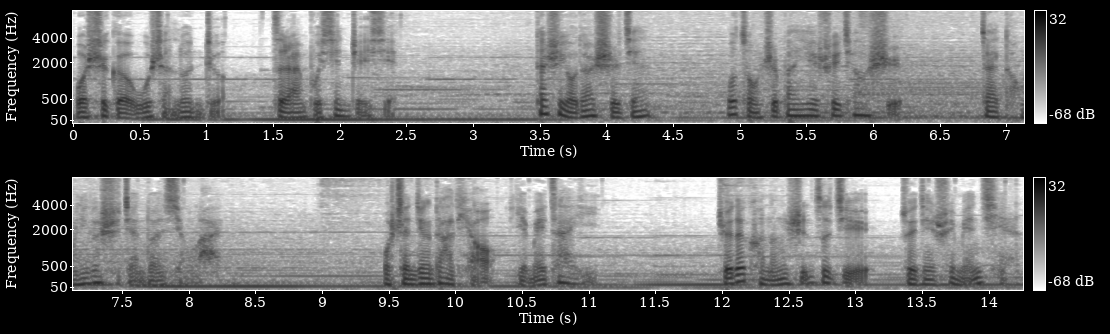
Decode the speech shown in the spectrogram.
我是个无神论者，自然不信这些。但是有段时间，我总是半夜睡觉时，在同一个时间段醒来。我神经大条，也没在意，觉得可能是自己最近睡眠浅。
